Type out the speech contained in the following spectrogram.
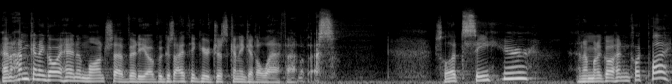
and I'm going to go ahead and launch that video because I think you're just going to get a laugh out of this. So let's see here, and I'm going to go ahead and click play,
